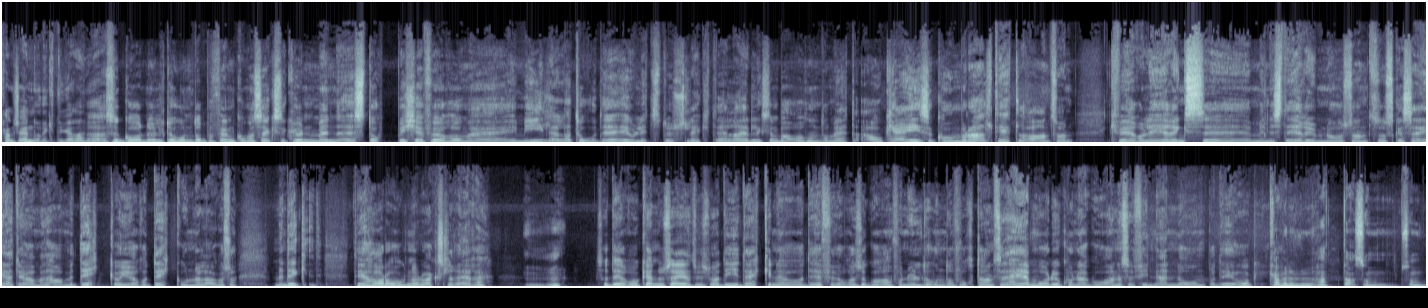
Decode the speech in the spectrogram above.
Kanskje enda viktigere? Ja, så går 0 til 100 på 5,6 sekunder, men eh, stopper ikke før om eh, en mil eller to. Det er jo litt stusslig. Eller er det liksom bare 100 meter? Ok, så kommer det alltid et eller annet sånn kveruleringsministerium nå, sant, som skal si at ja, men det har med dekk å gjøre, og dekkunderlag og sånn. Men det, det har det òg når du akselererer. Så der òg kan du si at hvis du har de dekkene og det fører, så går han fra 0 til 100 fortere. Så her må det jo kunne gå an å finne en norm på det òg. Hva ville du hatt da som, som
